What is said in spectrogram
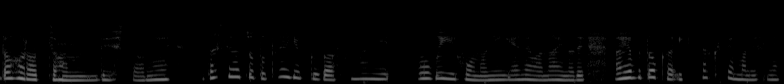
ラーラちゃんでしたね。私はちょっと体力がそんなに多い方の人間ではないので、ライブとか行きたくてもですね、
